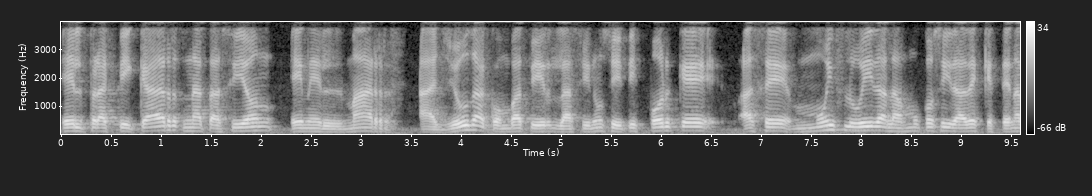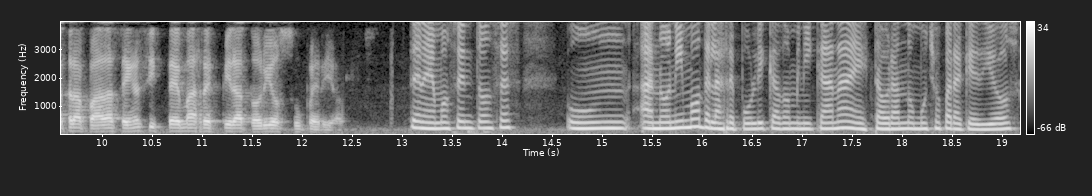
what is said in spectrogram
El practicar natación en el mar ayuda a combatir la sinusitis porque hace muy fluidas las mucosidades que estén atrapadas en el sistema respiratorio superior. Tenemos entonces un anónimo de la República Dominicana, está orando mucho para que Dios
